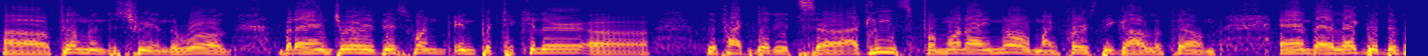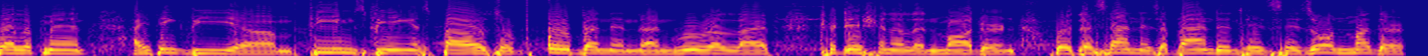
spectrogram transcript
uh, film industry in the world. But I enjoy this one in particular, uh, the fact that it's uh, at least from what I know my first Igala film, and I like the development. I think the um, themes being espoused of urban and, and rural life, traditional and modern, where the son has abandoned his his own mother,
